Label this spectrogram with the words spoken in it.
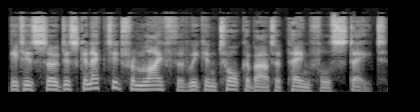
it is so disconnected from life that we can talk about a painful state.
